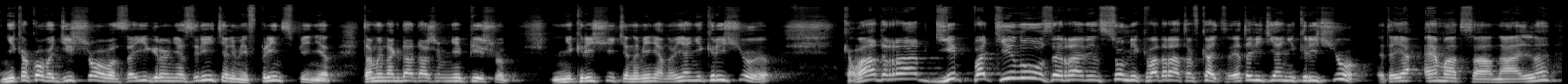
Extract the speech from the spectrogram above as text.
Никакого дешевого заигрывания зрителями в принципе нет. Там иногда даже мне пишут, не кричите на меня, но я не кричу. Квадрат гипотенузы равен сумме квадратов катета. Это ведь я не кричу, это я эмоционально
